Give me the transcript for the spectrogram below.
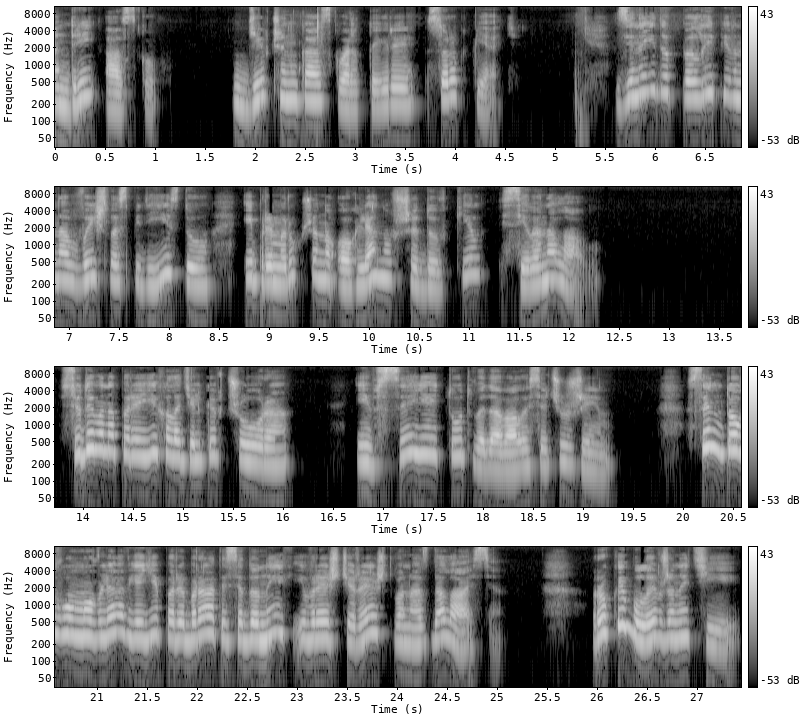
Андрій Асков. Дівчинка з квартири 45. Зінаїда Пилипівна вийшла з під'їзду і, примрушено оглянувши довкіл, сіла на лаву. Сюди вона переїхала тільки вчора, і все їй тут видавалося чужим. Син довго мовляв її перебратися до них, і, врешті-решт, вона здалася. Роки були вже не ті,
